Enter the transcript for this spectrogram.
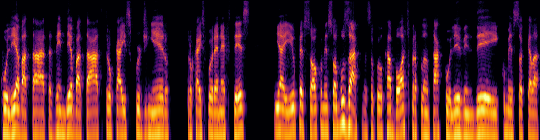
colher a batata, vender a batata, trocar isso por dinheiro, trocar isso por NFTs. E aí o pessoal começou a abusar, começou a colocar bot para plantar, colher, vender e começou aquela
